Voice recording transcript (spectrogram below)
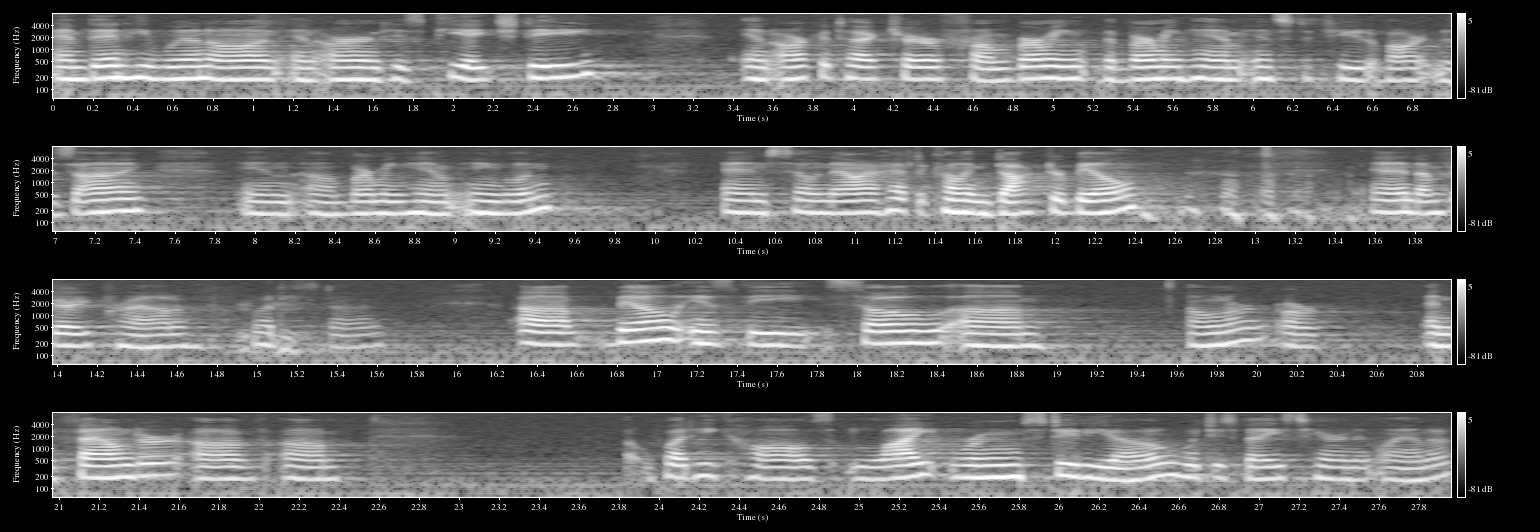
And then he went on and earned his PhD in architecture from Birmingham, the Birmingham Institute of Art and Design in uh, Birmingham, England. And so now I have to call him Dr. Bill, and I'm very proud of what he's done. Uh, Bill is the sole um, owner or, and founder of um, what he calls Lightroom Studio, which is based here in Atlanta.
